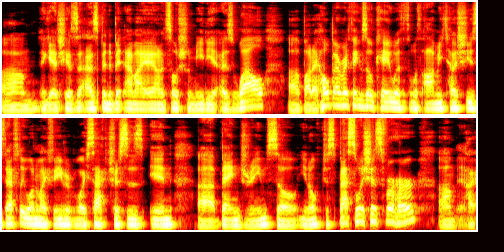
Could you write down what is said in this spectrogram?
Um, again, she has, has been a bit MIA on social media as well, uh, but I hope everything's okay with with Amita. She's definitely one of my favorite voice actresses in uh, Bang Dreams. So you know, just best wishes for her. Um, I,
